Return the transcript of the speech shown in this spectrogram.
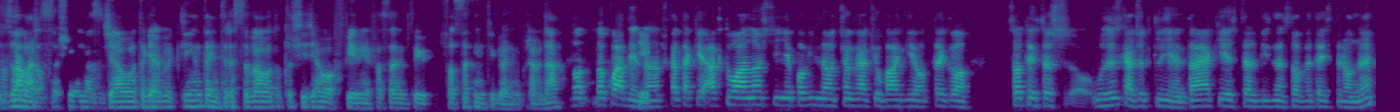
To zobacz, co się u nas działo. Tak jakby klienta interesowało to, co się działo w firmie w ostatnim, w ostatnim tygodniu, prawda? No, dokładnie. I- No, na przykład takie aktualności nie powinny odciągać uwagi od tego, co ty chcesz uzyskać od klienta, jaki jest cel biznesowy tej strony.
